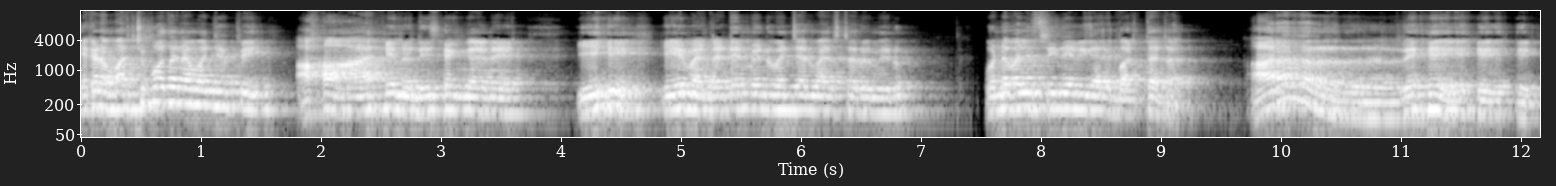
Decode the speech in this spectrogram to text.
ఎక్కడ మర్చిపోతానేమని చెప్పి. ఆహా ఆయన నిజంగానే. ఏ ఏం ఎంటర్టైన్మెంట్ వచ్చారు మాస్టర్ మీరు? ఉండవల్లి శ్రీదేవి గారి భర్తట. రే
